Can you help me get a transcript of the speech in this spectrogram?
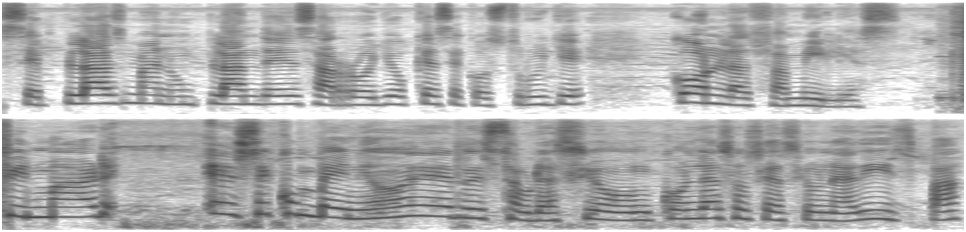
se plasma en un plan de desarrollo que se construye con las familias. Firmar este convenio de restauración con la Asociación ADISPA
